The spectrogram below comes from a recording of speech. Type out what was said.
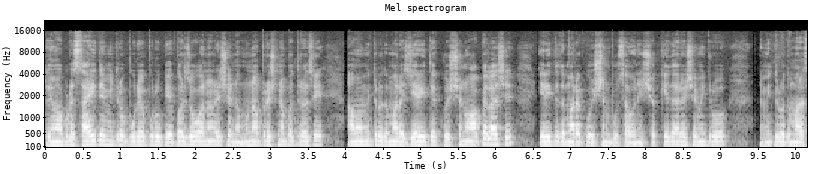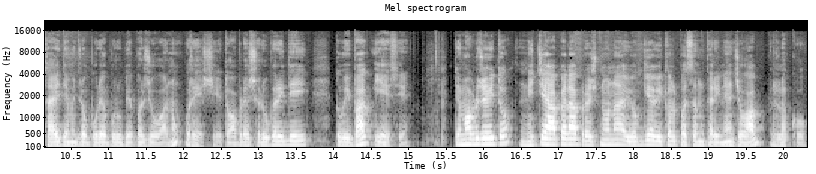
તો એમાં આપણે સાહિત્ય મિત્રો પૂરેપૂરું પેપર જોવાના રહેશે, નમૂના પ્રશ્નપત્ર છે. આમાં મિત્રો તમારે જે રીતે ક્વેશ્ચનો આપેલા છે, એ રીતે તમારે ક્વેશ્ચન પૂછાવાની શક્યતા રહેશે મિત્રો. મિત્રો તમારા સાહિત્ય મિત્રો પૂરેપૂરું પેપર જોવાનું રહેશે. તો આપણે શરૂ કરી દઈએ. તો વિભાગ એ છે. તેમાં આપણે જોઈએ તો, નીચે આપેલા પ્રશ્નોના યોગ્ય વિકલ્પ પસંદ કરીને જવાબ લખો.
